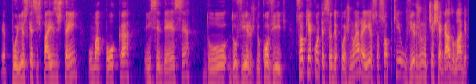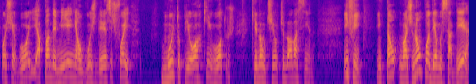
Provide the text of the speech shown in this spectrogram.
é por isso que esses países têm uma pouca incidência do, do vírus, do Covid. Só que o que aconteceu depois não era isso, é só porque o vírus não tinha chegado lá, depois chegou e a pandemia em alguns desses foi muito pior que em outros que não tinham tido a vacina. Enfim, então nós não podemos saber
